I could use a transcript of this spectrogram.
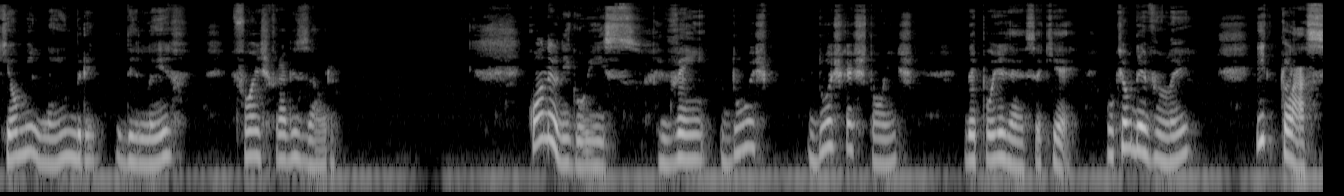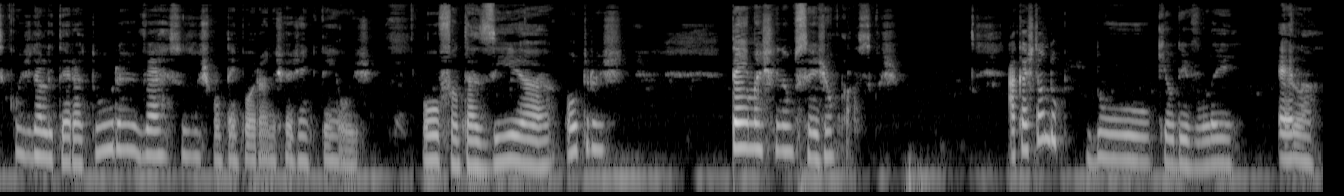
que eu me lembre de ler foi A Escravizaura. Quando eu digo isso, vem duas, duas questões depois dessa, que é o que eu devo ler e clássicos da literatura versus os contemporâneos que a gente tem hoje, ou fantasia, outros temas que não sejam clássicos. A questão do, do que eu devo ler, ela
